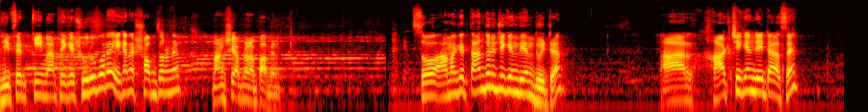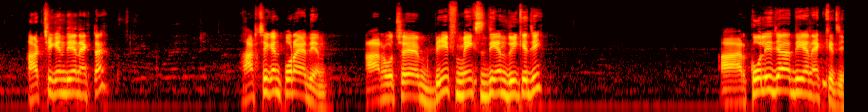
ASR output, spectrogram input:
ভিফের কিমা থেকে শুরু করে এখানে সব ধরনের মাংসই আপনারা পাবেন। সো আমাকে তান্দুরি চিকেন দিয়েন দুইটা। আর হার্ড চিকেন যেটা আছে হার্ড চিকেন দিয়েন একটা। হার্ড চিকেন পোড়ায়া দেন আর হচ্ছে বিফ মিক্স দিয়েন দুই কেজি। আর কলিজা দিয়েন এক কেজি।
